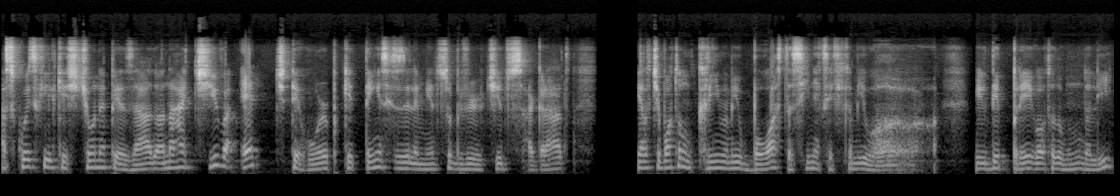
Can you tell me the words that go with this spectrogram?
as coisas que ele questiona é pesado, a narrativa é de terror, porque tem esses elementos subvertidos, sagrados. E ela te bota num clima meio bosta, assim, né? Que você fica meio. Oh, meio deprê, igual todo mundo ali.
